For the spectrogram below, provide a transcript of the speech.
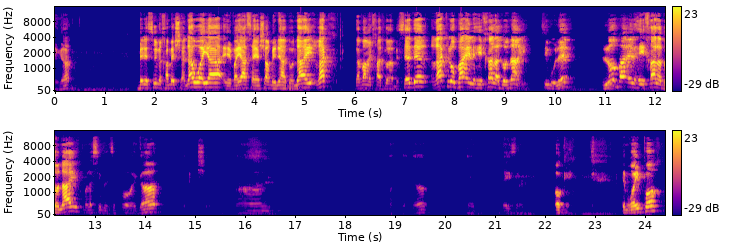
רגע. בן 25 שנה הוא היה, אה, ויעש הישר בעיני אדוני, רק דבר אחד לא היה בסדר, רק לא בא אל היכל אדוני, שימו לב, לא בא אל היכל אדוני, בוא נשים את זה פה רגע, אוקיי, אתם רואים פה?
